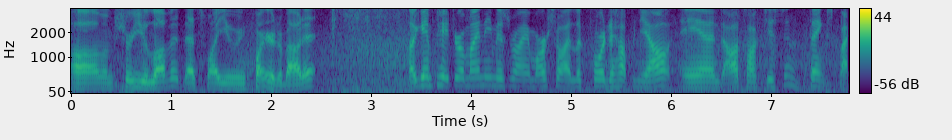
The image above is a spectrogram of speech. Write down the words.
Um, I'm sure you love it, that's why you inquired about it. Again, Pedro, my name is Ryan Marshall. I look forward to helping you out, and I'll talk to you soon. Thanks. Bye.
